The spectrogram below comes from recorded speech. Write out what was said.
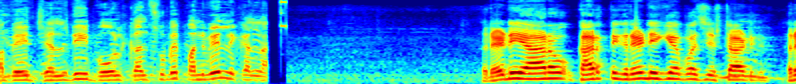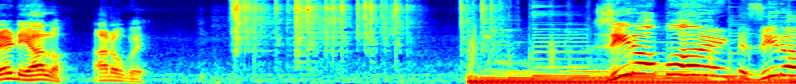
અબે જલ્દી બોલ કલ સુબહ પનવેલ નીકળના. રેડી આરો કાર્તિક રેડી કે પછી સ્ટાર્ટ રેડી હાલો આરવભાઈ ઝીરો પોઈન્ટ ઝીરો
